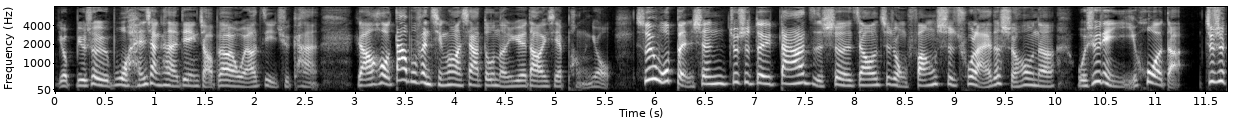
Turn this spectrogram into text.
有，比如说有一部我很想看的电影，找不到人，我要自己去看。然后大部分情况下都能约到一些朋友，所以我本身就是对搭子社交这种方式出来的时候呢，我是有点疑惑的。就是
